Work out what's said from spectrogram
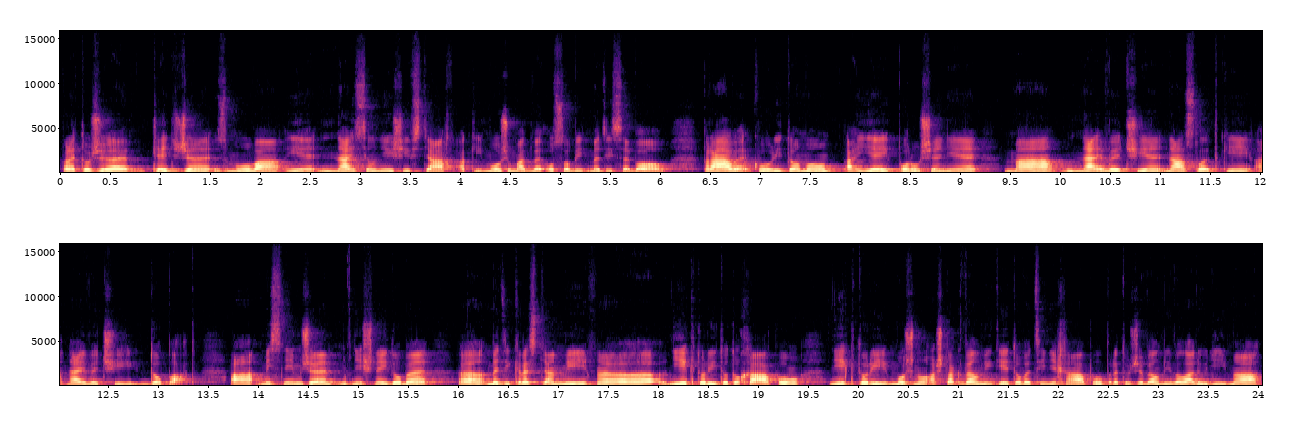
pretože keďže zmluva je najsilnejší vzťah, aký môžu mať dve osoby medzi sebou, práve kvôli tomu aj jej porušenie má najväčšie následky a najväčší dopad. A myslím, že v dnešnej dobe eh, medzi kresťanmi eh, niektorí toto chápu, niektorí možno až tak veľmi tieto veci nechápu, pretože veľmi veľa ľudí má eh,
